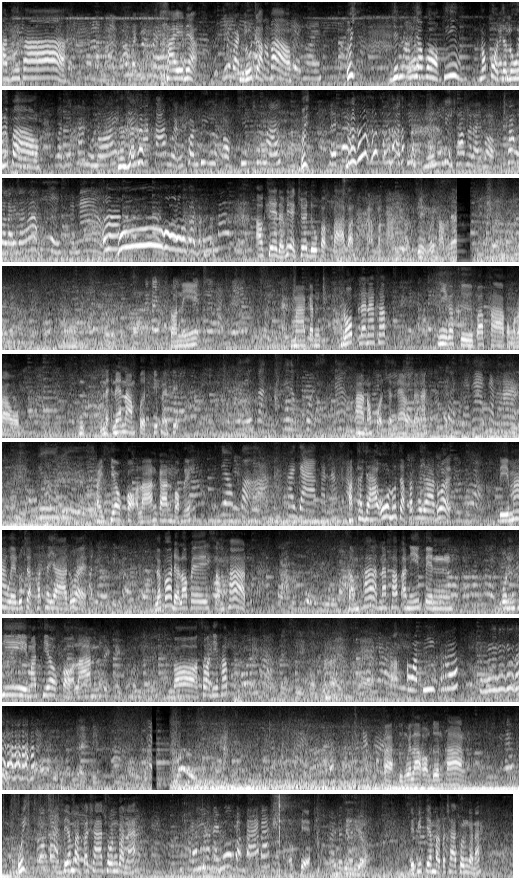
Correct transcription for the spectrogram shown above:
วัสดีค่ะสวัสดีค่ะ ใครเนี่ยนี่วันนี้รู้จักเปล่าเองไงเฮ้ยยายนางอย่าบอกที่น้องโปรดจะรู้หรือเปล่า สวัสดีค่ะหนูน้อยหน้าตาเหมือนคนที่ออกคลิปใช่ไหมเฮ้ยเห็นปะหนูนึกถึงช่องอะไรบอก ช่องอะไรนะชแนลโอ้โอเค เดี๋ยวพี่เอกช่วยดูปับป๋าก่อนถามราคาเลยพี่เอกไม่ถามเนี่ยตอนนี้มากันครบแล้วนะครับ นี่ก็คือป้าพาของเราแนะแนะนำเปิดคลิปหน่อยสิวันนี้ก่อนที่น้องปวดแน่อ่าน้องโปรดชแนลอีกแล้วนะ น้องปวดจะน่าจะมายืนอยู่ไปเที่ยวเกาะล้านกันบอกสิ ไปเที่ยวเกาะล้านพัทยากันนะคะพัทยา โอ้ รู้จักพัทยาด้วย ดีมากเลยรู้จักพัทยาด้วย แล้วก็เดี๋ยวเราไปสัมภาษณ์ สัมภาษณ์นะครับ อันนี้เป็น คนที่มาเที่ยวเกาะล้าน ก็สวัสดีครับสวัสดีครับอะถึงเวลาออกเดินทาง อุ้ยเตรียมบัตรประชาชนก่อนนะมาในรูปป๊าป๊าปะโอเคไม่มีเหรอเดี๋ยวพี่เตรียมบัตรประชาชนก่อนนะ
